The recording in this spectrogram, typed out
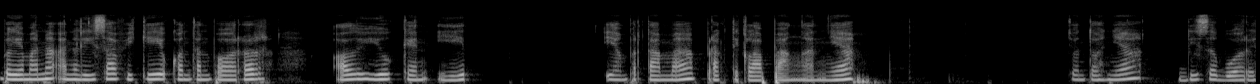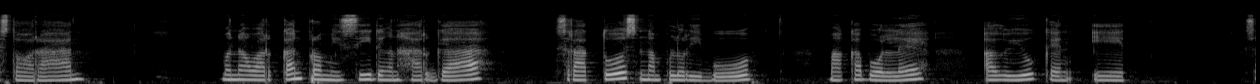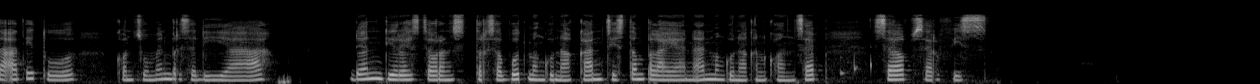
Bagaimana analisa fikih contemporary all you can eat? Yang pertama, praktik lapangannya. Contohnya, di sebuah restoran menawarkan promisi dengan harga 160.000, maka boleh all you can eat. Saat itu, konsumen bersedia dan di restoran tersebut menggunakan sistem pelayanan menggunakan konsep self-service.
